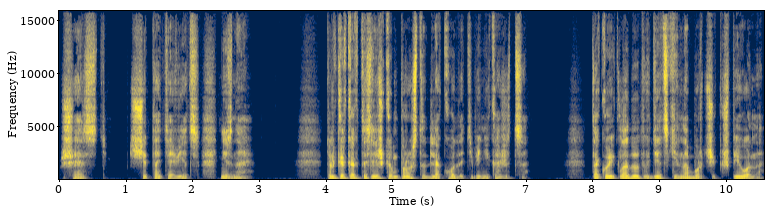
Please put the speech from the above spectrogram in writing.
шерсть, считать овец, не знаю. Только как-то слишком просто для кода, тебе не кажется? Такой кладут в детский наборчик шпиона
